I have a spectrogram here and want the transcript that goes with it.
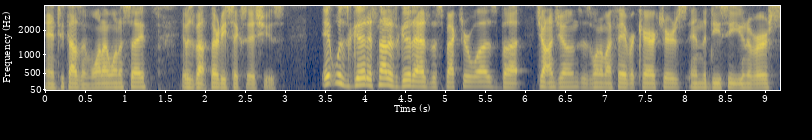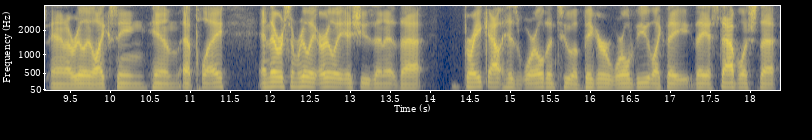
and 2001, I want to say. It was about 36 issues. It was good. It's not as good as the Spectre was, but John Jones is one of my favorite characters in the DC universe, and I really like seeing him at play. And there were some really early issues in it that break out his world into a bigger worldview. Like they they establish that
